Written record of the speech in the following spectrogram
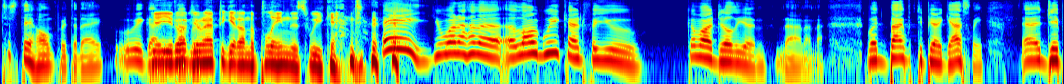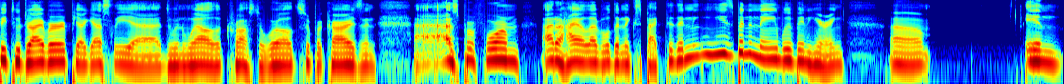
just stay home for today. We got yeah. You don't you don't have to get on the plane this weekend. hey, you want to have a, a long weekend for you? Come on, Julian. No, no, no. But back to Pierre Gasly. Uh, GP2 driver Pierre Gasly uh, doing well across the world, supercars, and uh, has performed at a higher level than expected. And he's been a name we've been hearing um, in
